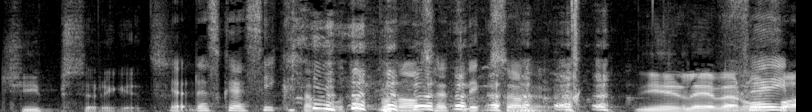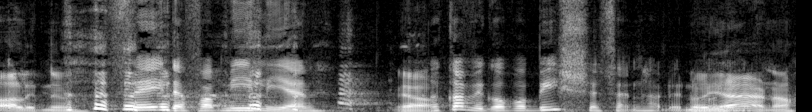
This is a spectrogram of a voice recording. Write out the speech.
Chips riktigt. Ja, det ska jag sikta mot, att på något sätt liksom Ni lever nog farligt nu. fejda familjen. Ja. Då kan vi gå på Bische sen. Hör du No, gärna,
